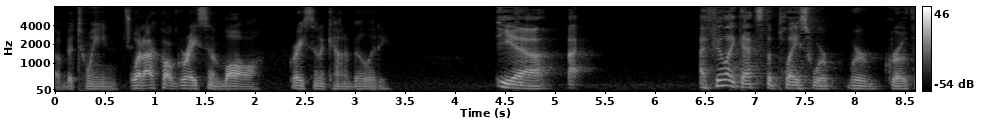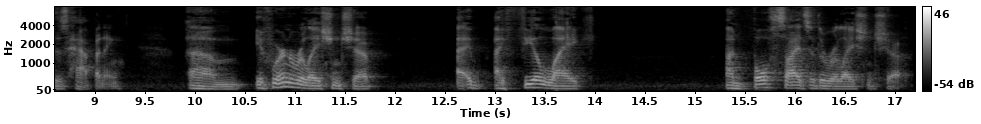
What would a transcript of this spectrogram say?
uh, between what I call grace and law, grace and accountability? Yeah, I, I feel like that's the place where where growth is happening. Um, if we're in a relationship, I I feel like on both sides of the relationship,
